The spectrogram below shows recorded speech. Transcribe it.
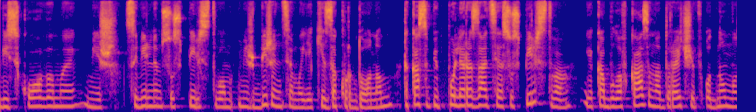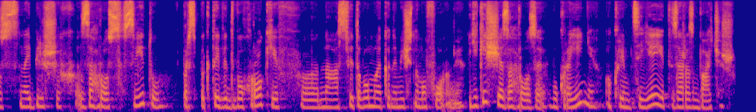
військовими, між цивільним суспільством, між біженцями, які за кордоном. Така собі поляризація суспільства, яка була вказана, до речі, в одному з найбільших загроз світу в перспективі двох років е, на світовому економічному форумі. Які ще загрози в Україні, окрім цієї, ти зараз бачиш?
